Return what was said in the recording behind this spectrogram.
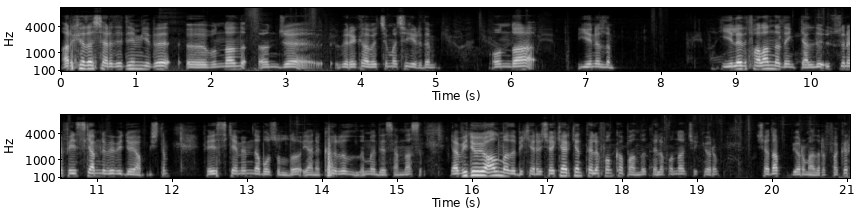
Arkadaşlar dediğim gibi e, bundan önce bir rekabetçi maçı girdim. Onda yenildim. Hile falan da denk geldi. Üstüne facecam'li bir video yapmıştım. Facecam'im de bozuldu. Yani kırıldı mı desem nasıl. Ya videoyu almadı bir kere. Çekerken telefon kapandı. Telefondan çekiyorum. Shut up your motherfucker.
